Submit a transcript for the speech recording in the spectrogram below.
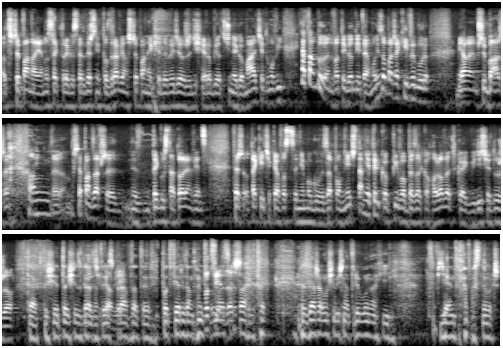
od Szczepana Janusa, którego serdecznie pozdrawiam. Szczepan jak się dowiedział, że dzisiaj robi odcinek o Malcie, to mówi, ja tam byłem dwa tygodnie temu i zobacz jaki wybór miałem przy barze. On, Szczepan zawsze jest degustatorem, więc też o takiej ciekawostce nie mógł zapomnieć. Tam nie tylko piwo bezalkoholowe, tylko jak widzicie dużo... Tak, to się, to się zgadza, to jest prawda. To potwierdzam tą informację. Tak, tak. Zdarzało mu się być na trybunach i widziałem to na własne oczy.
